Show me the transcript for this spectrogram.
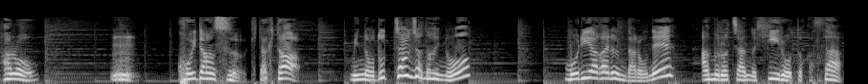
ハロー。うん。恋ダンス。来た来た。みんな踊っちゃうんじゃないの盛り上がるんだろうね。アムロちゃんの Hero とかさ。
